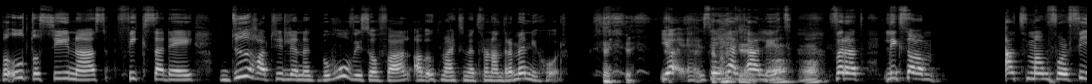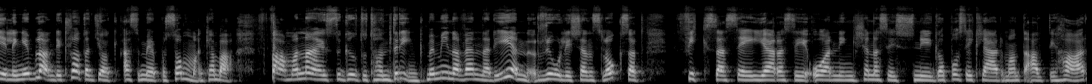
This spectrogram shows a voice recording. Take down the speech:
vara ute och synas, fixa dig. Du har tydligen ett behov i så fall av uppmärksamhet från andra människor. Jag säger helt ärligt. ja, ja. För att liksom... Att man får feeling ibland. Det är klart att jag alltså mer på sommaren kan bara... Fan vad nice att gå ut och ta en drink med mina vänner. Det är en rolig känsla också att fixa sig, göra sig i ordning, känna sig snygg, ha på sig kläder man inte alltid har.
